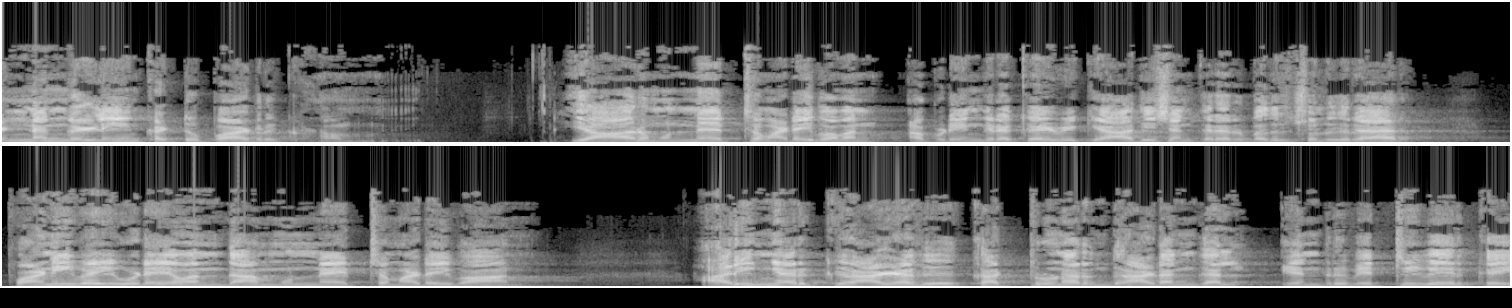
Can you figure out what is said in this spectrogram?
எண்ணங்கள்லேயும் கட்டுப்பாடு இருக்கணும். யார் முன்னேற்றம் அடைபவன் அப்படிங்கிற கேள்விக்கு ஆதிசங்கரர் பதில் சொல்கிறார் பணிவை உடையவன் தான் முன்னேற்றம் அடைவான். அறிஞர்க்கு அழகு கற்றுணர்ந்து அடங்கல் என்று வெற்றி வேர்க்கை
